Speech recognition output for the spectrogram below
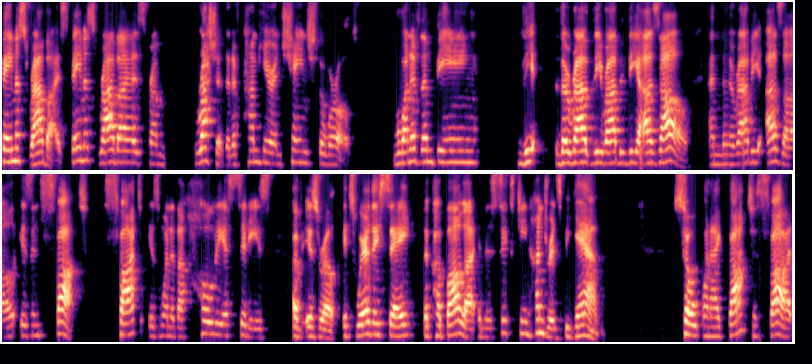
famous rabbis, famous rabbis from Russia that have come here and changed the world. One of them being the the Rab, the Rabbi the Azal, and the Rabbi Azal is in Sfat. Sfat is one of the holiest cities of Israel. It's where they say the Kabbalah in the 1600s began. So when I got to Sfat,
